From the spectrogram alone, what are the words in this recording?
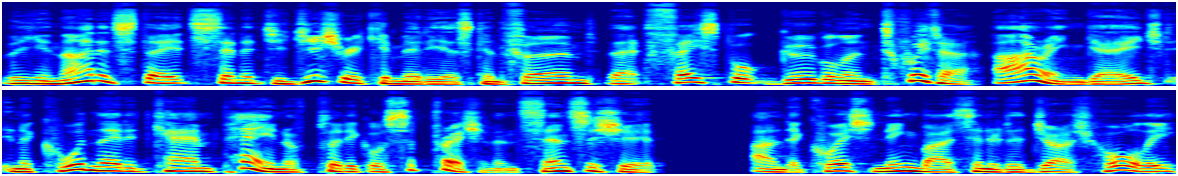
The United States Senate Judiciary Committee has confirmed that Facebook, Google, and Twitter are engaged in a coordinated campaign of political suppression and censorship. Under questioning by Senator Josh Hawley,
